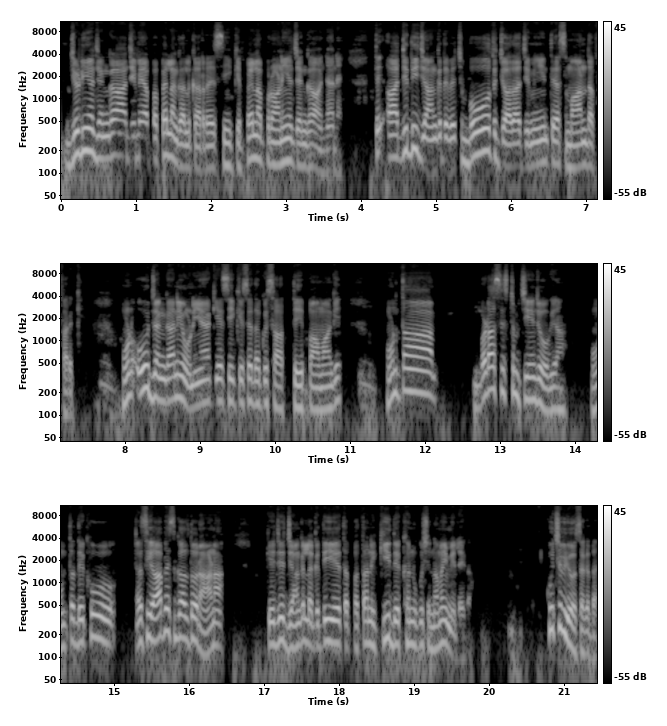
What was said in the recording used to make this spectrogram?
ਜਿਹੜੀਆਂ ਜੰਗਾਂ ਜਿਵੇਂ ਆਪਾਂ ਪਹਿਲਾਂ ਗੱਲ ਕਰ ਰਹੇ ਸੀ ਕਿ ਪਹਿਲਾਂ ਪੁਰਾਣੀਆਂ ਜੰਗਾਂ ਹੋਈਆਂ ਨੇ ਤੇ ਅੱਜ ਦੀ ਜੰਗ ਦੇ ਵਿੱਚ ਬਹੁਤ ਜ਼ਿਆਦਾ ਜ਼ਮੀਨ ਤੇ ਅਸਮਾਨ ਦਾ ਫ਼ਰਕ ਹੈ। ਹੁਣ ਉਹ ਜੰਗਾਂ ਨਹੀਂ ਹੋਣੀਆਂ ਕਿ ਅਸੀਂ ਕਿਸੇ ਦਾ ਕੋਈ ਸਾਥ ਦੇ ਪਾਵਾਂਗੇ। ਹੁਣ ਤਾਂ ਬੜਾ ਸਿਸਟਮ ਚੇਂਜ ਹੋ ਗਿਆ। ਹੁਣ ਤਾਂ ਦੇਖੋ ਅਸੀਂ ਆਪ ਇਸ ਗੱਲ ਤੋਂ ਹੈਰਾਨ ਆ ਕਿ ਜੇ ਜੰਗ ਲੱਗਦੀ ਹੈ ਤਾਂ ਪਤਾ ਨਹੀਂ ਕੀ ਦੇਖਣ ਨੂੰ ਕੁਝ ਨਵਾਂ ਹੀ ਮਿਲੇਗਾ। ਕੁਝ ਵੀ ਹੋ ਸਕਦਾ।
